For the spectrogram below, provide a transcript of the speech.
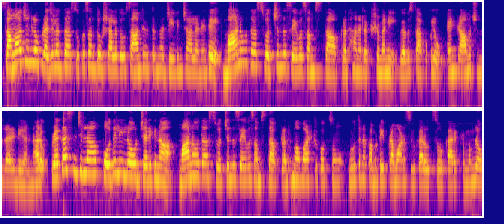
సమాజంలో ప్రజలంతా సుఖ సంతోషాలతో శాంతియుతంగా జీవించాలనేదే మానవతా స్వచ్ఛంద సేవ సంస్థ ప్రధాన లక్ష్యమని వ్యవస్థాపకులు ఎన్ రామచంద్రారెడ్డి అన్నారు. ప్రకాశం జిల్లా పొదిలిలో జరిగిన మానవతా స్వచ్ఛంద సేవ సంస్థ ప్రథమ వార్షికోత్సవం నూతన కమిటీ ప్రమాణ స్వీకారోత్సవ కార్యక్రమంలో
